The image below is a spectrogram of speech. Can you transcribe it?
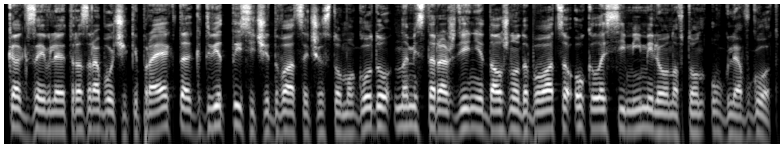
Как заявляют разработчики проекта, к 2026 году на месторождении должно добываться около 7 миллионов тонн угля в год.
